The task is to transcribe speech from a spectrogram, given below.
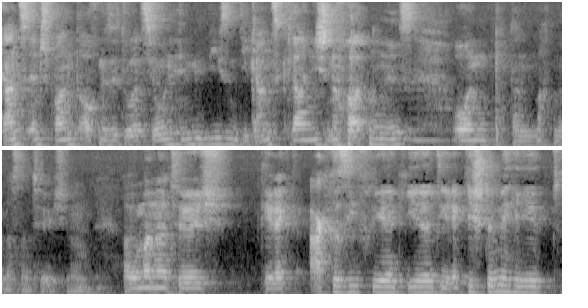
ganz entspannt auf eine Situation hingewiesen, die ganz klar nicht in Ordnung ist. Mhm. Und dann macht man das natürlich. Ne? Aber wenn man natürlich direkt aggressiv reagiert, direkt die Stimme hebt,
